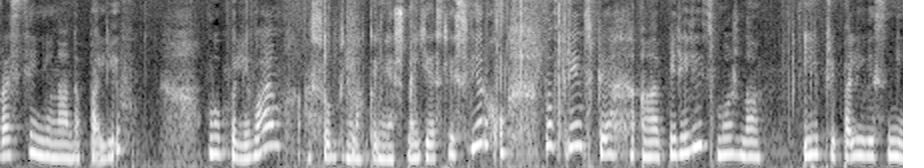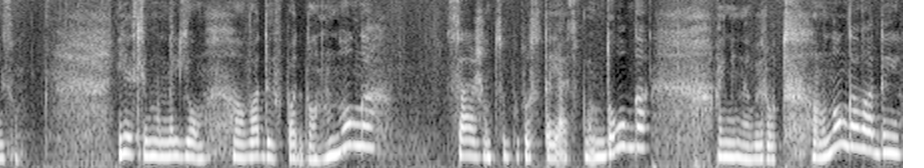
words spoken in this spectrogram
растению надо полив. Мы поливаем, особенно, конечно, если сверху. Но, в принципе, а, перелить можно и при поливе снизу. Если мы нальем воды в поддон много, саженцы будут стоять в нем долго, они наберут много воды,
